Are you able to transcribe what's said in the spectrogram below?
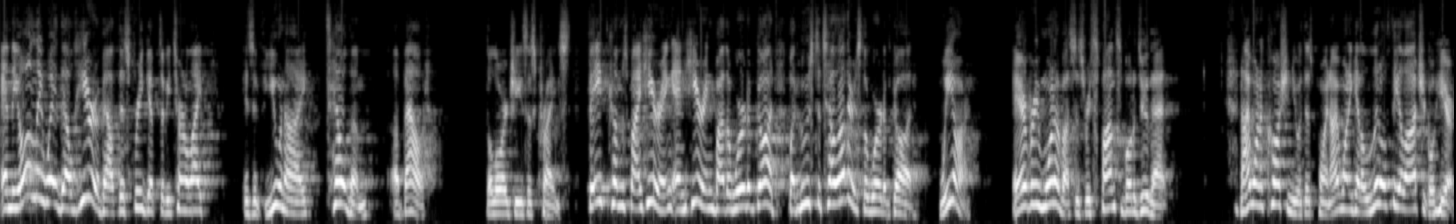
And the only way they'll hear about this free gift of eternal life is if you and I tell them about the Lord Jesus Christ. Faith comes by hearing, and hearing by the Word of God. But who's to tell others the Word of God? We are. Every one of us is responsible to do that. Now, I want to caution you at this point. I want to get a little theological here.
